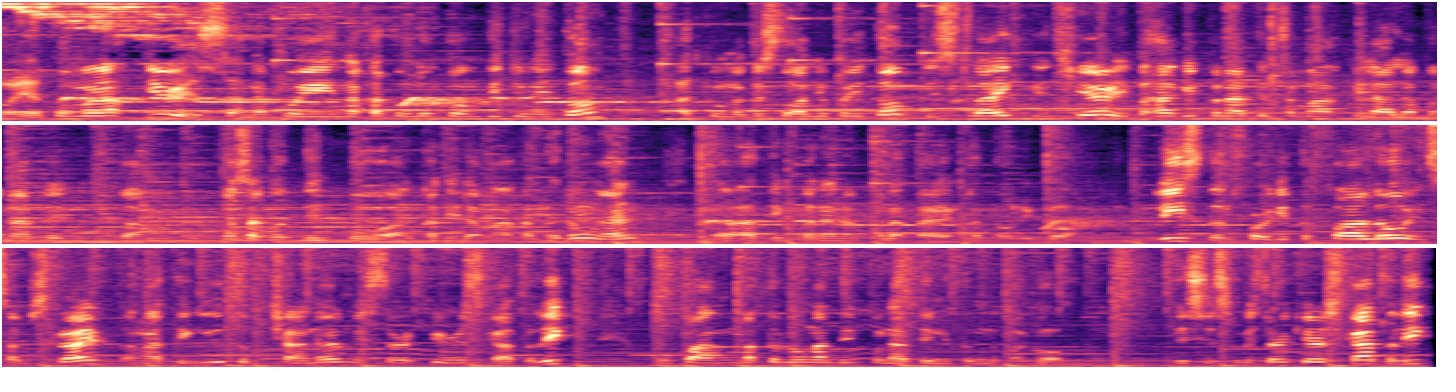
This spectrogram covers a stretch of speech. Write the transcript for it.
So ayan po mga curious, sana po ay nakatulong po ang video na ito. At kung nagustuhan niyo po ito, please like and share. Ibahagi po natin sa mga kilala po natin upang masagot din po ang kanilang mga katanungan sa ating pananampalatayang katoliko. Please don't forget to follow and subscribe ang ating YouTube channel, Mr. Curious Catholic, upang matulungan din po natin itong lumago. This is Mr. Curious Catholic.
